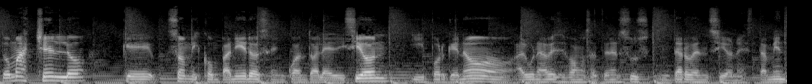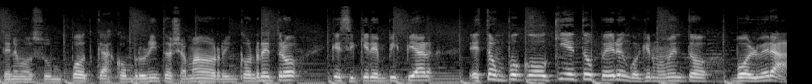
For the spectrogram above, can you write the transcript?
Tomás Chenlo, que son mis compañeros en cuanto a la edición y porque no, algunas veces vamos a tener sus intervenciones. También tenemos un podcast con Brunito llamado Rincón Retro, que si quieren pispear está un poco quieto, pero en cualquier momento volverá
